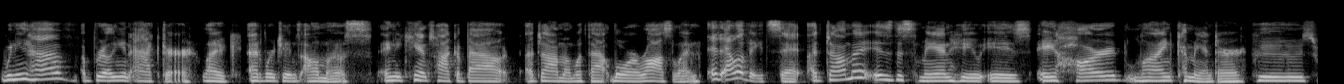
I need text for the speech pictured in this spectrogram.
when you have a brilliant actor like Edward James Olmos and you can't talk about Adama without Laura Roslin, it elevates it. Adama is this man who is a hard line commander who's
